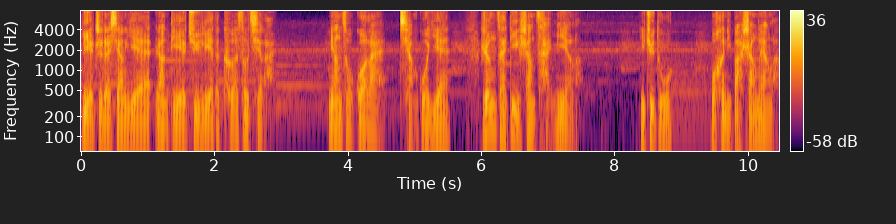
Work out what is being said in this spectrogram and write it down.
劣质的香烟让爹剧烈的咳嗽起来。娘走过来抢过烟，扔在地上踩灭了。你去读，我和你爸商量了，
